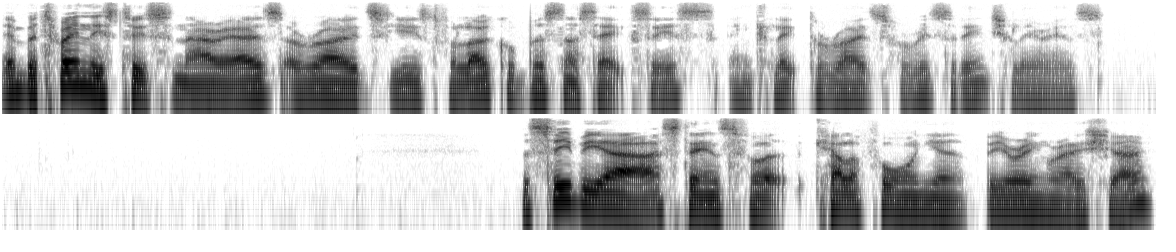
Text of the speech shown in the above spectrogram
in between these two scenarios are roads used for local business access and collector roads for residential areas. The CBR stands for California Bearing Ratio,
